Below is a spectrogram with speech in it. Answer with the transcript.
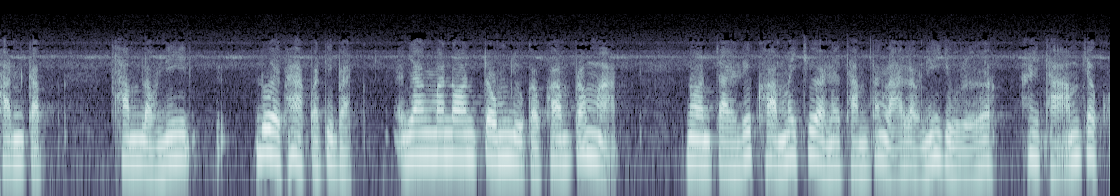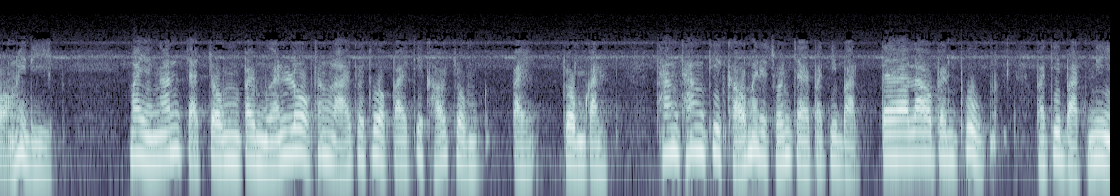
พันกับธรรมเหล่านี้ด้วยภาคปฏิบัติ ยังมานอนจมอยู่กับความประมาท นอนใจหรือความไม่เชื่อในธรรมทั้งหลายเหล่านี้อยู่หรือให้ถามเจ้าของให้ดี ไม่อย่างนั้นจะจมไปเหมือนโลกทั้งหลายทั่วไปที่เขาจมไปจมกัน ทั้งๆทที่เขาไม่ได้สนใจปฏิบัติ แต่เราเป็นผู้ปฏิบัตินี่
